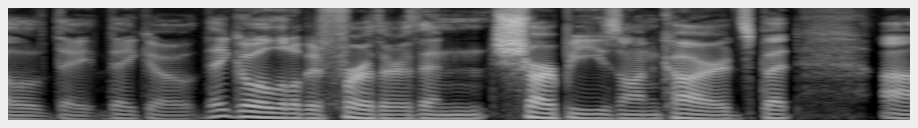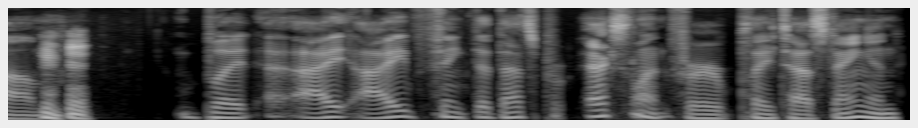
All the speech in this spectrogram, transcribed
oh they they go they go a little bit further than sharpies on cards but um but i i think that that's excellent for playtesting and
